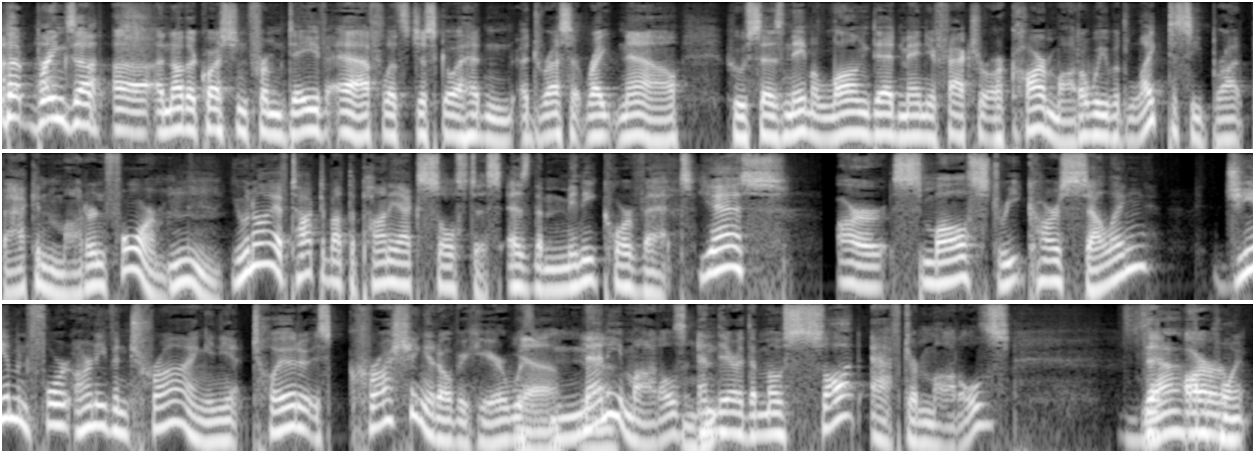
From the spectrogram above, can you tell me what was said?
that brings up uh, another question from Dave F. Let's just go ahead and address it right now. Who says, "Name a long dead manufacturer or car model we would like to see brought back in modern form." Mm. You and I have talked about the Pontiac Solstice as the mini Corvette. yes. Are small street cars selling? GM and Ford aren't even trying, and yet Toyota is crushing it over here with Yeah, many yeah. models, and mm-hmm. they're the most sought after models that Yeah, are point.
